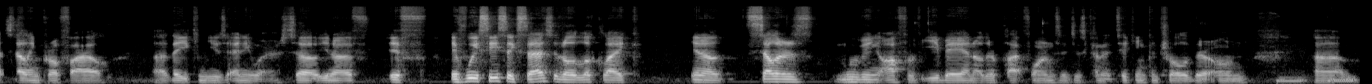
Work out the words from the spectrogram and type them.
a selling profile uh, that you can use anywhere. So, you know, if if if we see success, it'll look like you know sellers moving off of ebay and other platforms and just kind of taking control of their own um,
